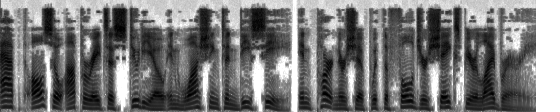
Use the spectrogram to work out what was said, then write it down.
APT also operates a studio in Washington, D.C., in partnership with the Folger Shakespeare Library.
